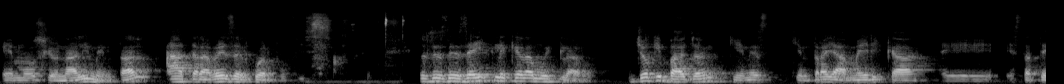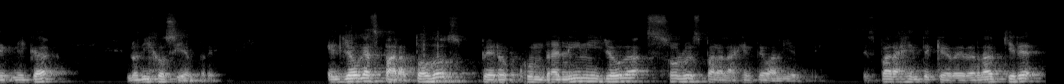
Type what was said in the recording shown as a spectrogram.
emocional y mental a través del cuerpo físico. Entonces, desde ahí le queda muy claro. Yogi Bhajan, quien, es, quien trae a América eh, esta técnica, lo dijo siempre el yoga es para todos, pero Kundalini Yoga solo es para la gente valiente. Es para gente que de verdad quiere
